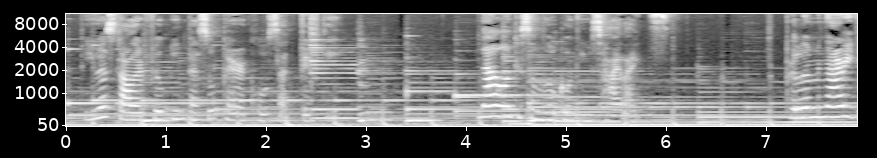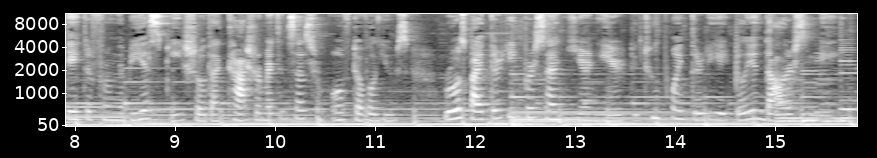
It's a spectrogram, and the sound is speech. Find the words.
The US dollar Philippine peso pair closed at 50. Now on to some local news highlights. Preliminary data from the BSP show that cash remittances from OFWs rose by 13% year-on-year to $2.38 billion in May.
